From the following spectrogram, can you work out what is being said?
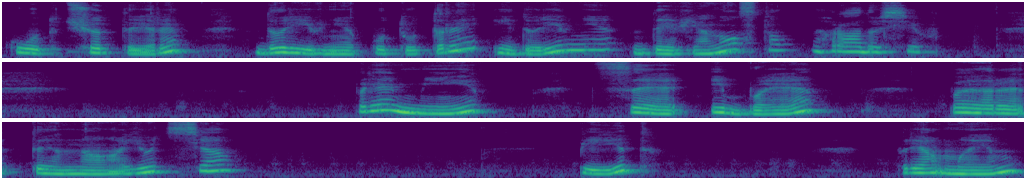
кут 4 дорівнює куту 3 і дорівнює 90 градусів. Прямі С і Б перетинаються під прямим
